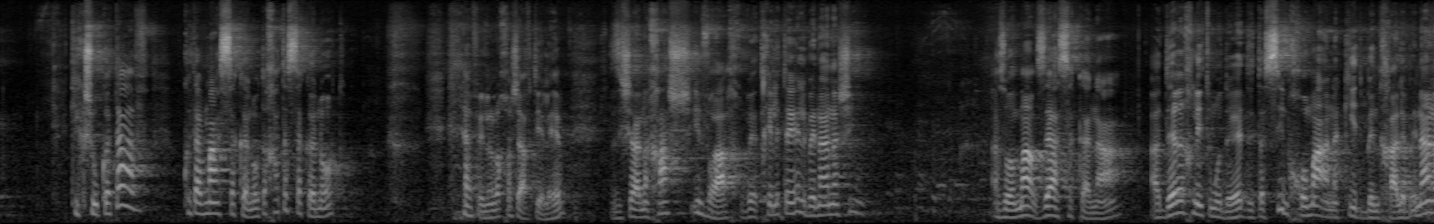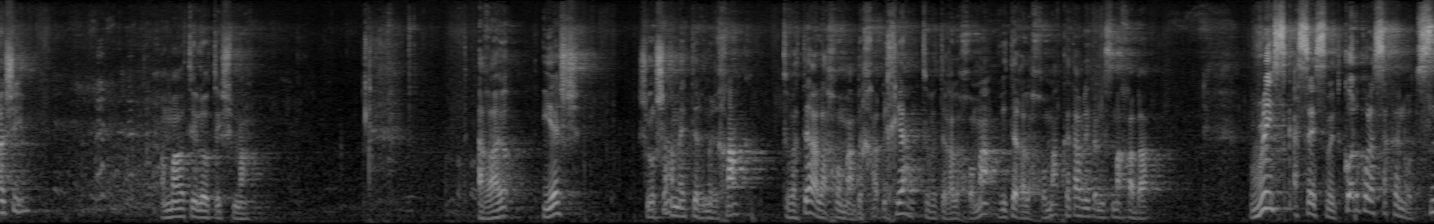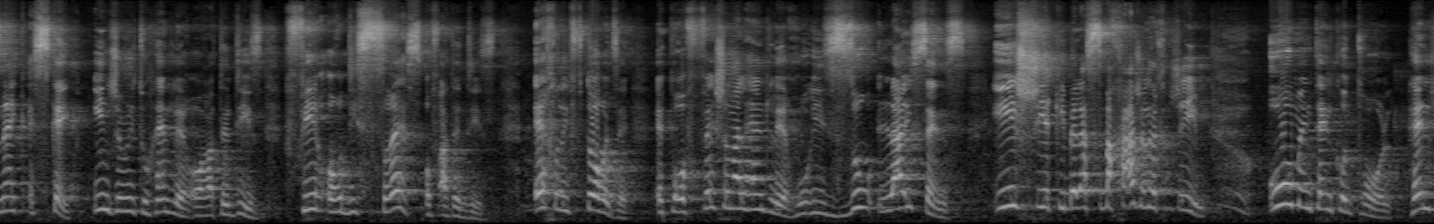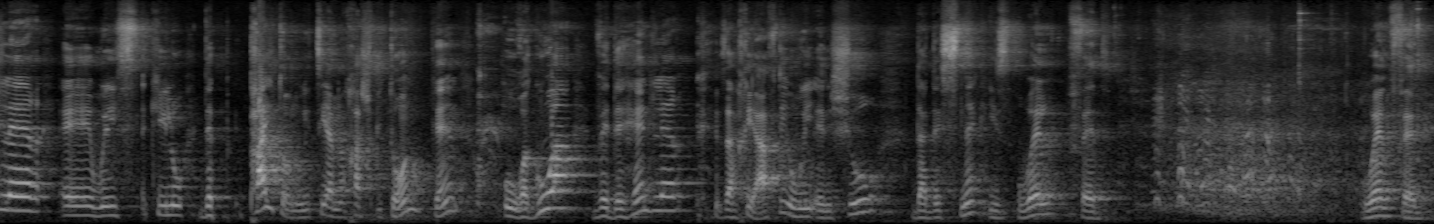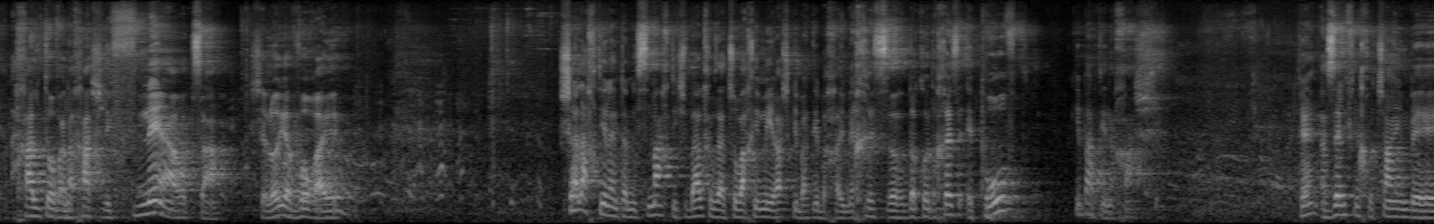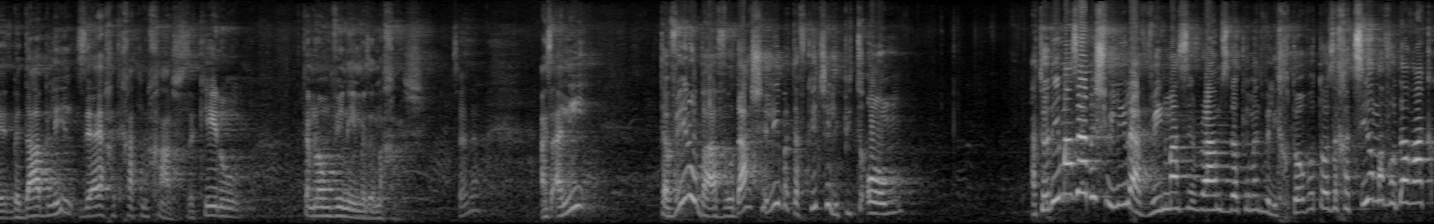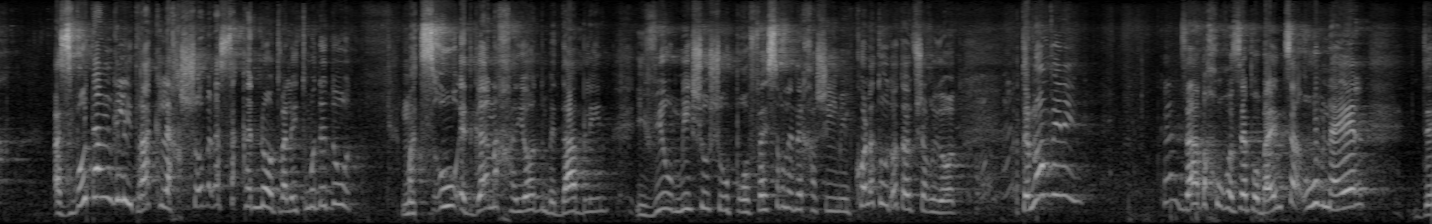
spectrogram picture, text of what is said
כי כשהוא כתב, הוא כתב מה הסכנות. אחת הסכנות, אפילו לא חשבתי עליהן, זה שהנחש יברח ויתחיל לטייל בין האנשים. אז הוא אמר, זה הסכנה, הדרך להתמודד זה תשים חומה ענקית בינך לבין האנשים. אמרתי לו, תשמע, הרעיון, יש שלושה מטר מרחק, תוותר על החומה, בחייאת תוותר על החומה, ויתר על החומה, כתב לי את המסמך הבא. Risk assessment, קודם כל הסכנות, snake escape, injury to handler or attendees, fear or distress of attendees. איך לפתור את זה? A professional handler who is zoo license, איש שקיבל הסמכה של נחשים. הוא maintain control, handler uh, will, כאילו, the python, הוא הציע נחש פיתון, כן? הוא רגוע, ו-the handler, זה הכי אהבתי, will ensure that the snake is well fed. Well fed, אכל טוב הנחש לפני ההרצאה, שלא יבוא רעב. שלחתי להם את המסמך, תשבע לכם, זו התשובה הכי מהירה שקיבלתי בחיים, אחרי עשר דקות אחרי זה, approved, קיבלתי נחש. כן? אז זה לפני חודשיים בדבלין, זה היה חתיכת נחש, זה כאילו, אתם לא מבינים איזה נחש, בסדר? אז אני, תבינו, בעבודה שלי, בתפקיד שלי, פתאום, אתם יודעים מה זה היה בשבילי להבין מה זה RAMS document ולכתוב אותו? זה חצי יום עבודה רק. עזבו את האנגלית, רק לחשוב על הסכנות ועל ההתמודדות. מצאו את גן החיות בדבלין, הביאו מישהו שהוא פרופסור לנחשים עם כל התעודות האפשריות. אתם לא מבינים. כן, זה הבחור הזה פה באמצע, הוא מנהל the,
